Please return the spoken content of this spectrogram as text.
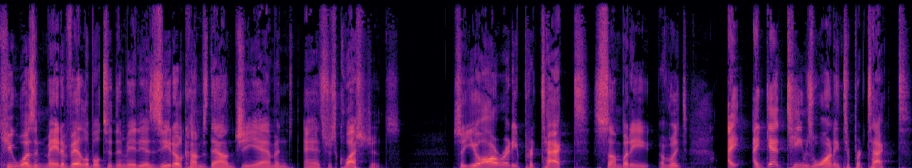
Q wasn't made available to the media. Zito comes down GM and answers questions. So you already protect somebody. I, I get teams wanting to protect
